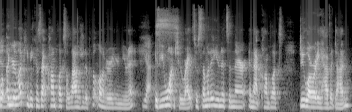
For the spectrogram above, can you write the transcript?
well, and you're lucky because that complex allows you to put laundry in your unit yes. if you want to, right? So some of the units in there in that complex do already have it done.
